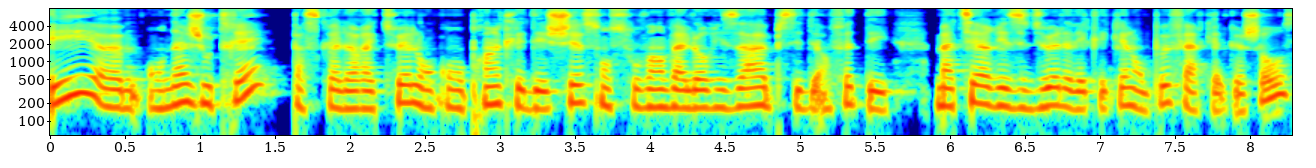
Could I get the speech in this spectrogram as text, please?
et euh, on ajouterait parce qu'à l'heure actuelle, on comprend que les déchets sont souvent valorisables, c'est en fait des matières résiduelles avec lesquelles on peut faire quelque chose,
